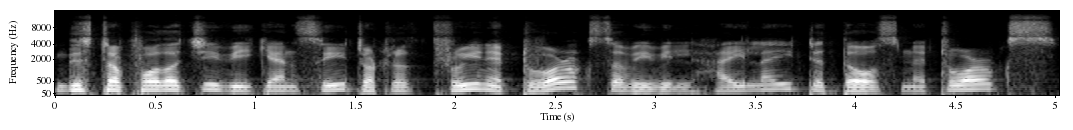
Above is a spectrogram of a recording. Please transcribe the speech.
in this topology we can see total three networks. So we will highlight those networks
